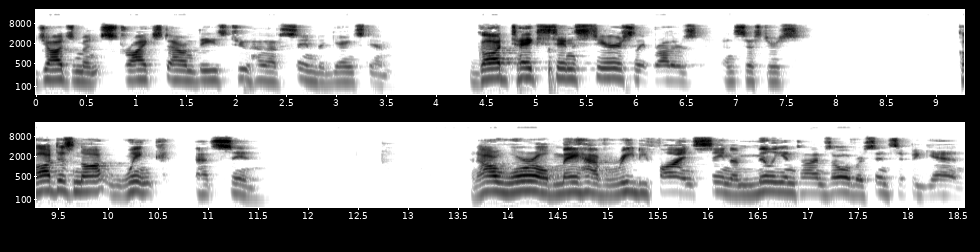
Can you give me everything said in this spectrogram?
judgment strikes down these two who have sinned against him. God takes sin seriously, brothers and sisters. God does not wink at sin. And our world may have redefined sin a million times over since it began.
